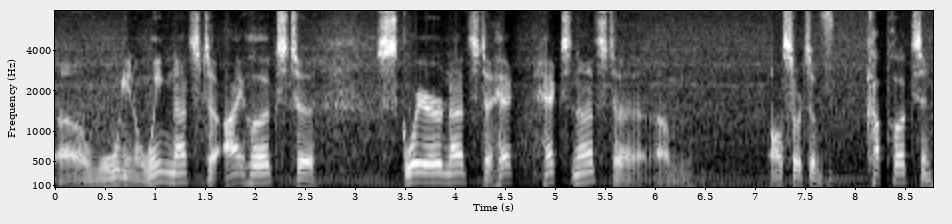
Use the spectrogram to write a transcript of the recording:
uh, you know wing nuts to eye hooks to square nuts to hex nuts to um, all sorts of cup hooks, and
